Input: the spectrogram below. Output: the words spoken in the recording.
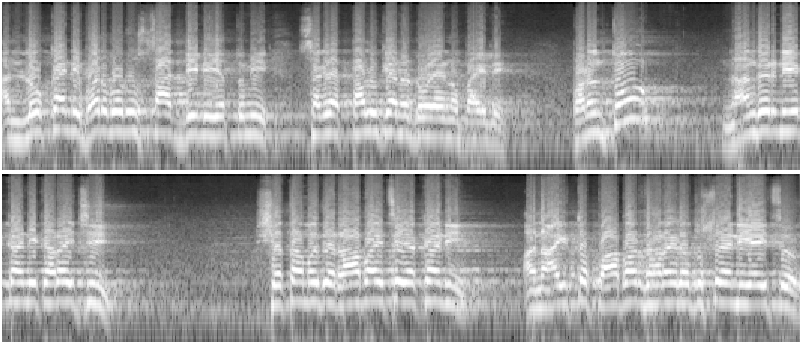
आणि लोकांनी भरभरून साथ दिली हे तुम्ही सगळ्या तालुक्यानं डोळ्यानं पाहिले. परंतु नांगरणी एकाने करायची. शेतामध्ये राबायचं एकानी. आणि आईतं पाभार धरायला दुसऱ्याने यायचं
